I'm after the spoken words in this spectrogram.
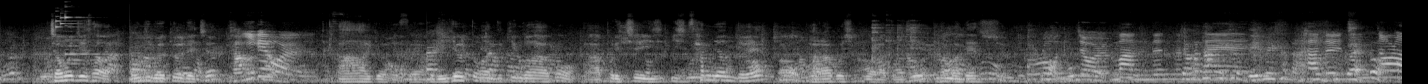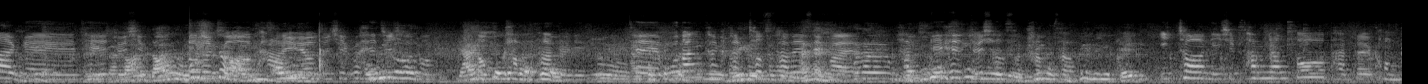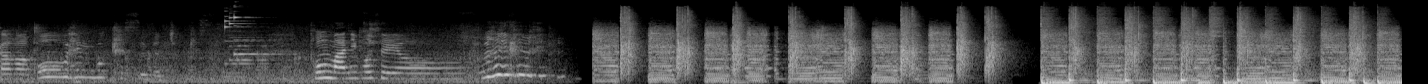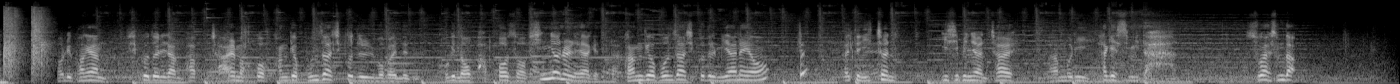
정은지사 온지 몇 개월 됐죠? 2개월 아, 2개월 됐어요. 그 2개월 동안 느낀 거하고 앞으로 2023년도에 어, 바라고 싶은 거라든지 한마디 해주시죠. 온지 얼마 안 됐는데 다들 친절하게 대해주시고 모든 거다 알려주시고 해주셔서 너무 감사드리고 제 우당탕 닥쳐 사회생활 함께 해주셔서 감사합니다 2023년도 다들 건강하고 행복했으면 좋겠어요 돈 많이 버세요 우리 광양 식구들이랑 밥 잘 먹고 광교 본사 식구들 먹어야 되는데 거기 너무 바빠서 신년을 해야겠다. 광교 본사 식구들 미안해요. 하여튼 2022년 잘 마무리하겠습니다. 수고하셨습니다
